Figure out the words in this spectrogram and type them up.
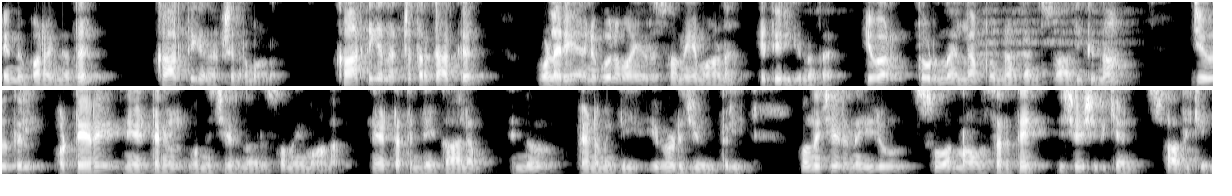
എന്ന് പറയുന്നത് കാർത്തിക നക്ഷത്രമാണ്. കാർത്തിക നക്ഷത്രക്കാർക്ക് വളരെ അനുകൂലമായ ഒരു സമയമാണ് എത്തിയിരിക്കുന്നത്. ഇവർ തുടർന്നെല്ലാം പൊന്നാക്കാൻ സാധിക്കുന്ന ജീവിതത്തിൽ ഒട്ടേറെ നേട്ടങ്ങൾ വന്നു ചേരുന്ന ഒരു സമയമാണ്. നേട്ടത്തിന്റെ കാലം എന്ന് വേണമെങ്കിൽ ഇവരുടെ ജീവിതത്തിൽ വന്നു ചേരുന്ന ഇരു സുവർണാവസരത്തെ വിശേഷിപ്പിക്കാൻ സാധിക്കും.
